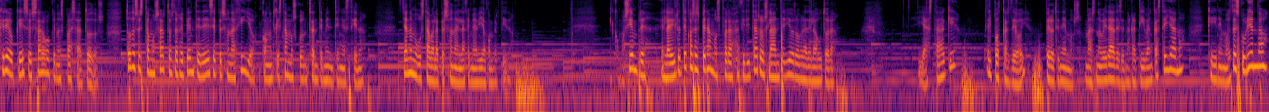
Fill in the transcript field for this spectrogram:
Creo que eso es algo que nos pasa a todos. Todos estamos hartos de repente de ese personajillo con el que estamos constantemente en escena. Ya no me gustaba la persona en la que me había convertido. Y como siempre, en la biblioteca os esperamos para facilitaros la anterior obra de la autora. Y hasta aquí el podcast de hoy, pero tenemos más novedades de narrativa en castellano que iremos descubriendo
